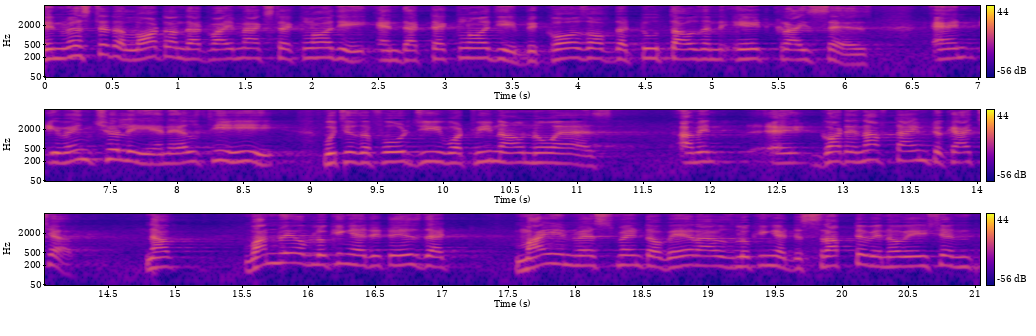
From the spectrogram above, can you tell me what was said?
invested a lot on that WiMAX technology, and that technology, because of the 2008 crisis, and eventually an LTE, which is a 4G, what we now know as, I mean, uh, got enough time to catch up. Now, one way of looking at it is that my investment or where I was looking at disruptive innovation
